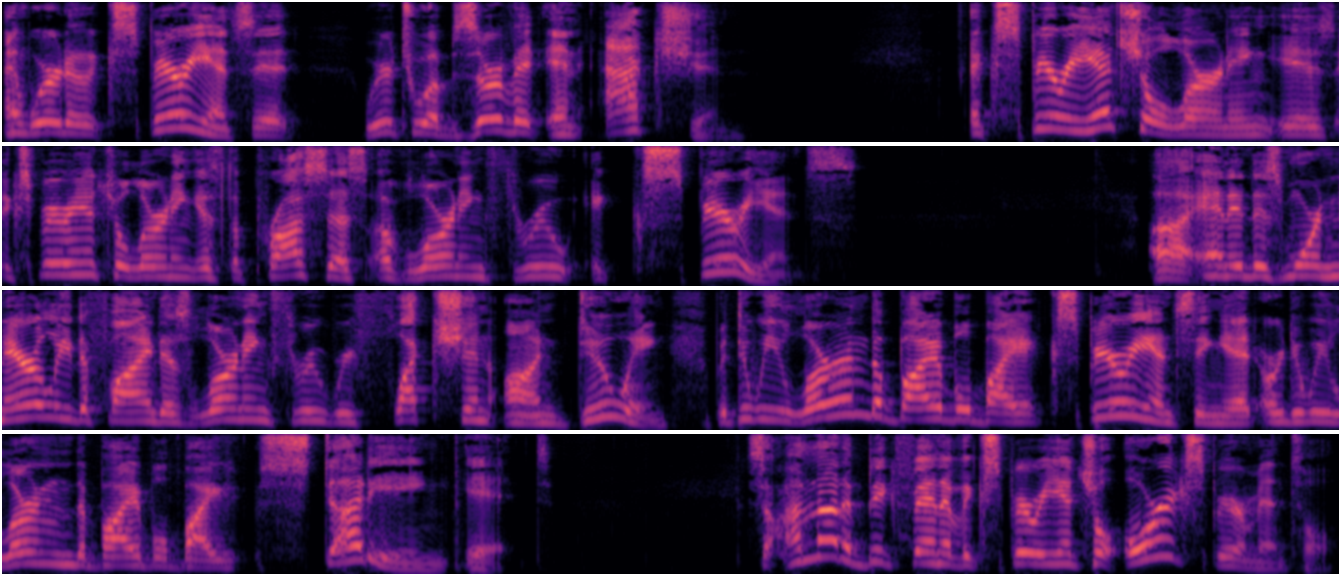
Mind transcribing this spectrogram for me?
and we're to experience it. We're to observe it in action. Experiential learning is experiential learning is the process of learning through experience. Uh, and it is more narrowly defined as learning through reflection on doing. But do we learn the Bible by experiencing it, or do we learn the Bible by studying it? So I'm not a big fan of experiential or experimental.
